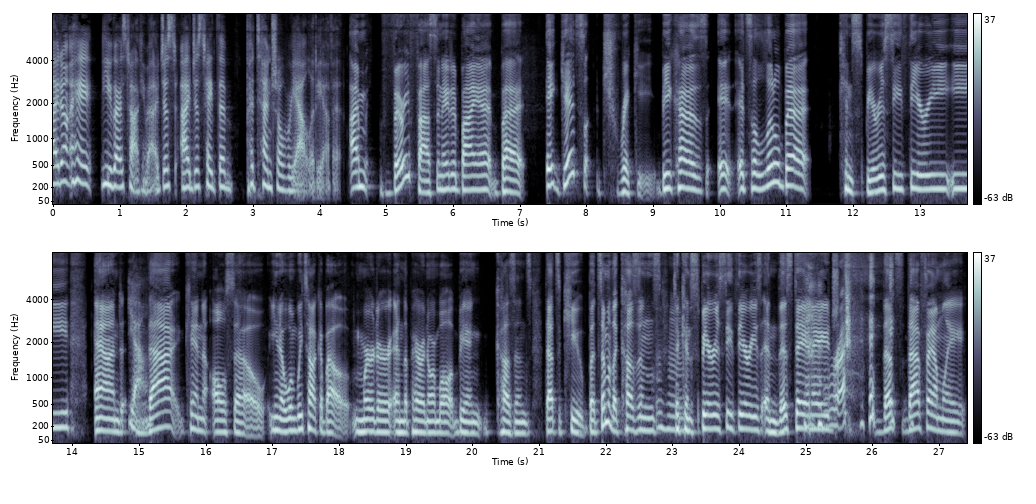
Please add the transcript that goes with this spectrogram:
i don't hate you guys talking about it just i just hate the potential reality of it I'm very fascinated by it, but it gets tricky because it it's a little bit conspiracy theory y and Yeah. that can also you know when we talk about murder and the paranormal being cousins that's cute but some of the cousins to Mhm. conspiracy theories in this day and age right. that's that family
